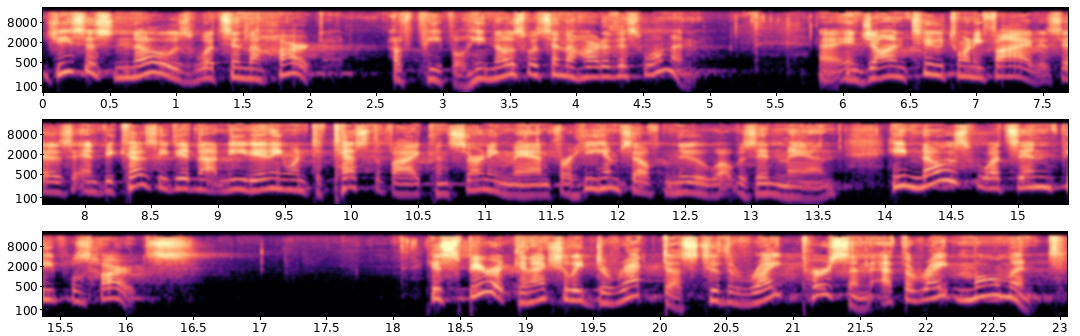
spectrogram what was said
Jesus knows what's in the heart of people. He knows what's in the heart of this woman. Uh, in John 2 25, it says, And because he did not need anyone to testify concerning man, for he himself knew what was in man, he knows what's in people's hearts. His spirit can actually direct us to the right person at the right moment.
